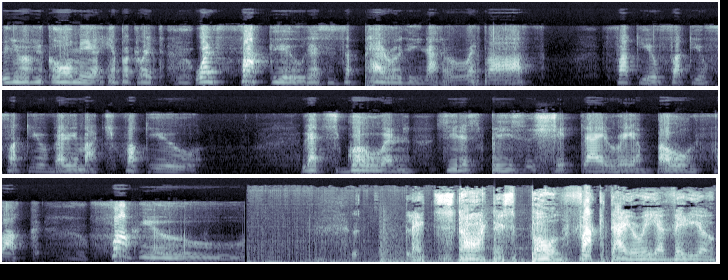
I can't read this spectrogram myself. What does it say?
Even if you call me a hypocrite, well fuck you. This is a parody, not a ripoff. Fuck you, fuck you, fuck you very much. Fuck you. Let's go and see this piece of shit diarrhea bowl fuck. Fuck you! Let's start this bowl fuck diarrhea video.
